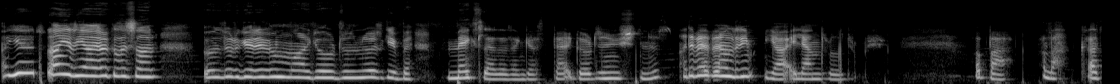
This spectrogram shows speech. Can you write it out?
Hayır, hayır ya arkadaşlar. Öldür görevim var gördüğünüz gibi. Max'le zaten göster gördünüz. Hadi be ben öldüreyim. Ya Elandır öldürmüş. Hoppa. Allah kaç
